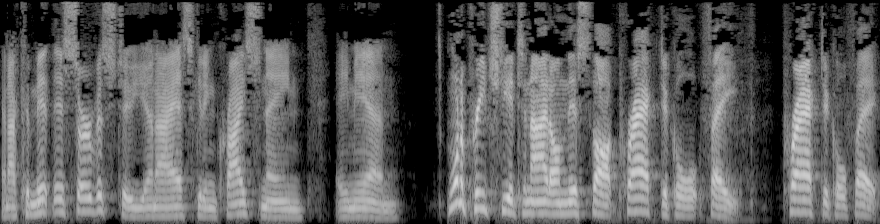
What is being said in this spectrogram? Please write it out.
and I commit this service to you, and I ask it in Christ's name. Amen. I want to preach to you tonight on this thought, practical faith practical faith.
